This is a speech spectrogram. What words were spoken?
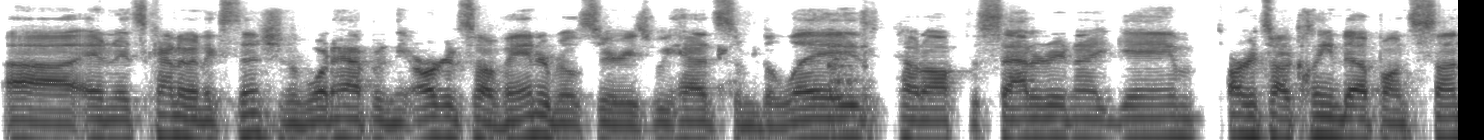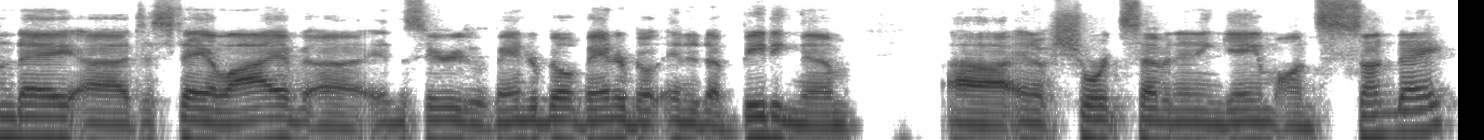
uh, and it's kind of an extension of what happened in the Arkansas Vanderbilt series. We had some delays, cut off the Saturday night game. Arkansas cleaned up on Sunday uh, to stay alive uh, in the series with Vanderbilt. Vanderbilt ended up beating them uh, in a short seven inning game on Sunday.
